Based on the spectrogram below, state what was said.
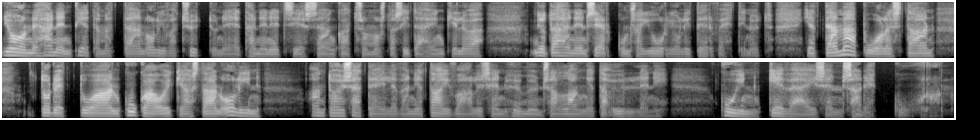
johon ne hänen tietämättään olivat syttyneet hänen etsiessään katsomusta sitä henkilöä, jota hänen serkkunsa juuri oli tervehtinyt. Ja tämä puolestaan, todettuaan kuka oikeastaan olin, antoi säteilevän ja taivaallisen hymynsä langeta ylleni, kuin keväisen sadekuuron.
